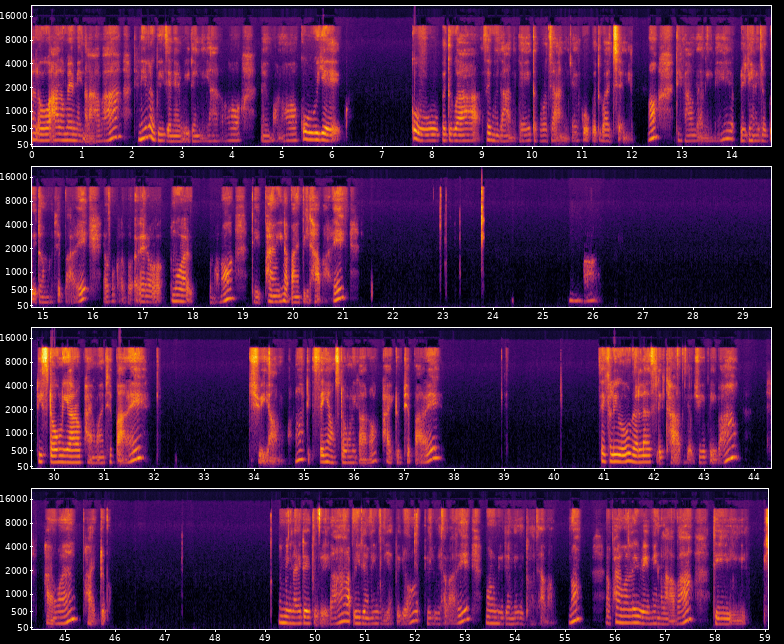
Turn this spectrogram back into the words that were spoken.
Hello အားလုံးပဲမင်္ဂလာပါဒီနေ့လုပ်ပြီးခြင်းတဲ့ reading တွေကတော့အဲပေါ့နော်ကိုယ့်ရဲ့ကိုဘယ်သူကစိတ်ဝင်စားနေလဲသဘောကျနေလဲကိုဘယ်သူကချစ်နေနော်ဒီကောင်းတဲ့အနေနဲ့ reading လေးလုပ်ပြီးတော့မှာဖြစ်ပါတယ်အဲ့တော့အဲ့တော့အမေကပေါ့နော်ဒီပိုင်းလေးနှစ်ပိုင်းပြီးထားပါတယ်ဟုတ်ပါ ဒီ stone လေးကတော့ဖိုင်1ဖြစ်ပါတယ်ရွှေရောင်ပေါ့နော်ဒီစိမ်းရောင် stone လေးကတော့ဖိုင်2ဖြစ်ပါတယ်စိတ်ကလေးကို relax လေးထားပြီးတော့ရွေးပေးပါဖိုင်1ဖိုင်2မမိလိုက်တဲ့သူတွေက reading လေးကိုရက်ပြီးတော့ရွေးလို့ရပါတယ်။ mono reading လေးကိုထားကြပါနော်။ဖိုင်1လေးတွေမင်္ဂလာပါ။ဒီ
